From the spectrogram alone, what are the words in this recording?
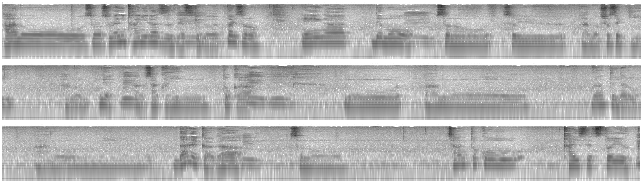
あのーそのそれに限らずですけど、うん。やっぱりその映画でも、ん。そのそういうあの書籍あのね、うん。あの作品とか、うんうん。もうあのーなんて言うんだろう。あのー誰かが、うん。そのちゃんとこう解説というか、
